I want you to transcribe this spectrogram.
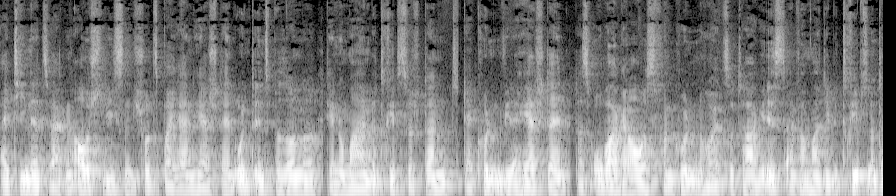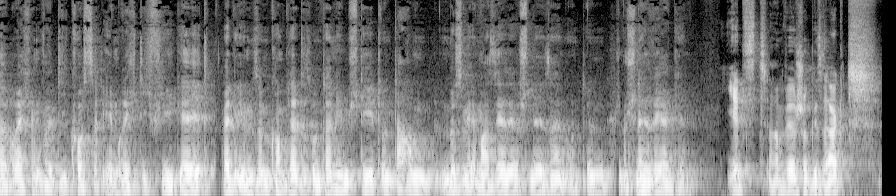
IT-Netzwerken ausschließen, Schutzbarrieren herstellen und insbesondere den normalen Betriebszustand der Kunden wiederherstellen. Das Obergraus von Kunden heutzutage ist einfach mal die Betriebsunterbrechung, weil die kostet eben richtig viel Geld, wenn eben so ein komplettes Unternehmen steht und darum müssen wir immer sehr, sehr schnell sein und schnell reagieren. Jetzt haben wir schon gesagt,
